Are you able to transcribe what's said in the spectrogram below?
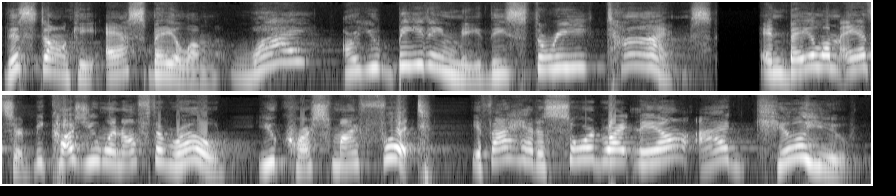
This donkey asked Balaam, Why are you beating me these three times? And Balaam answered, Because you went off the road. You crushed my foot. If I had a sword right now, I'd kill you.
